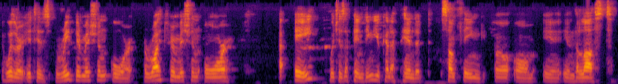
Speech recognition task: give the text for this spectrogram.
whether it is read permission or write permission or a, which is appending, you can append it something uh, um, in, in, the last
